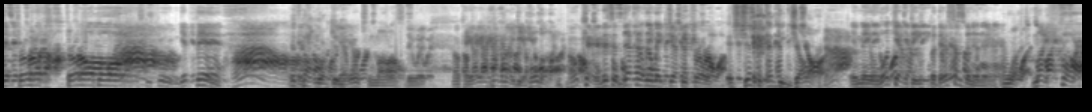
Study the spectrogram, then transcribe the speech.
that's it. Throw it up. Throw up all that nasty food and get Finn. It's not working. Yeah, it works when models do it. Okay, I, I have an idea. Hold on. Okay, this will definitely make Jeffy throw up. It's just an empty jar. Ah, it may look empty, but there's something in there. What? My fart.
